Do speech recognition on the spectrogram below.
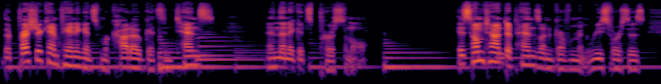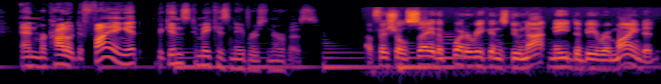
the pressure campaign against Mercado gets intense, and then it gets personal. His hometown depends on government resources, and Mercado defying it begins to make his neighbors nervous. Officials say the Puerto Ricans do not need to be reminded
